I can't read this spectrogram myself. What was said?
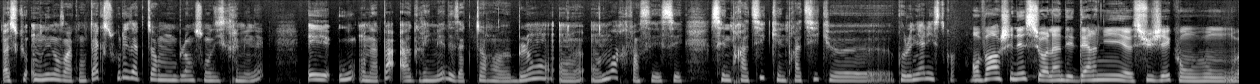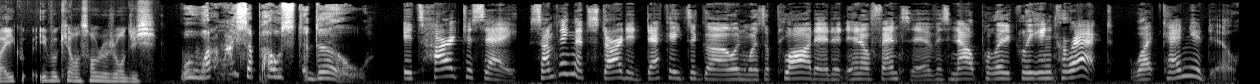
parce qu'on est dans un contexte où les acteurs non blancs sont discriminés et où on n'a pas à grimer des acteurs blancs en, noir. Enfin, c'est une pratique qui est une pratique colonialiste. Quoi. On va enchaîner sur l'un des derniers sujets qu'on on va évoquer ensemble aujourd'hui. Well, what am I supposed to do? It's hard to say. Something that started decades ago and was applauded and inoffensive is now politically incorrect. What can you do?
